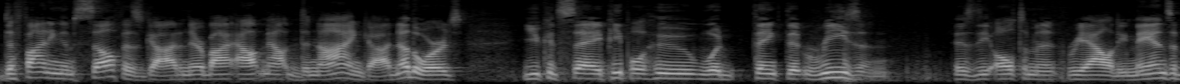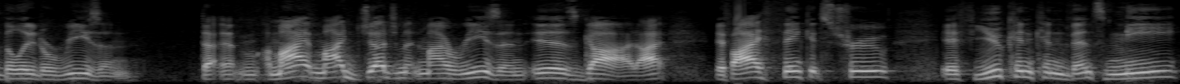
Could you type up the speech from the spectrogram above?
defining himself as God and thereby out and out denying God. In other words, you could say people who would think that reason is the ultimate reality, man's ability to reason. That uh, my, my judgment and my reason is God. I, if I think it's true, if you can convince me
